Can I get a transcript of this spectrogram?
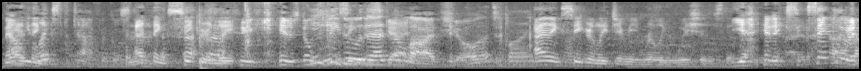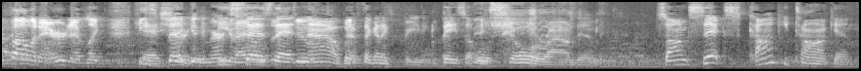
now I he think- likes the topical stuff. I think secretly, There's no he can do this that guy. in a live show. That's fine. I think secretly Jimmy really wishes that. Yeah, and it's exactly what I thought when I heard him. Like, he's Yeah, sure. begging American He Idol says to that do it. now, but if they're going to base a whole show around him. Song six, Conky Tonkin,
